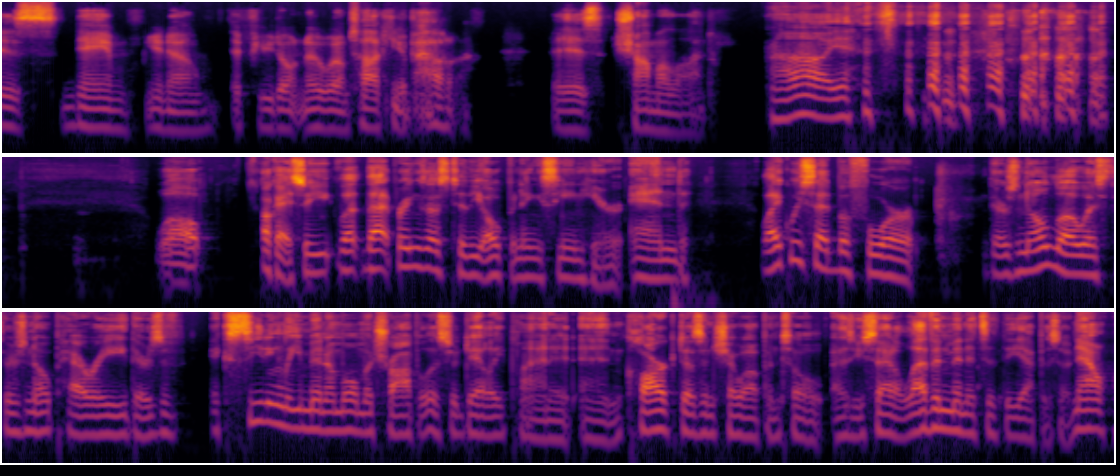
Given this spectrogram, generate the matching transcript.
his name you know if you don't know what i'm talking about is Shyamalan. Oh, yes. well, okay, so you, that brings us to the opening scene here. And like we said before, there's no Lois, there's no Perry, there's exceedingly minimal Metropolis or Daily Planet, and Clark doesn't show up until, as you said, 11 minutes into the episode. Now,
